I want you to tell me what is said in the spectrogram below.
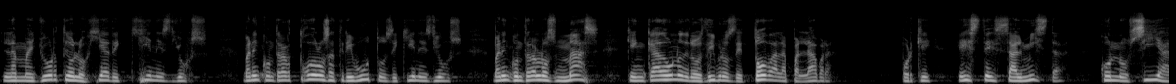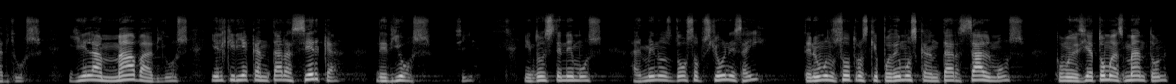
la mayor teología de quién es Dios. Van a encontrar todos los atributos de quién es Dios. Van a encontrarlos más que en cada uno de los libros de toda la palabra. Porque este salmista conocía a Dios y él amaba a Dios y él quería cantar acerca de Dios. ¿sí? Y entonces tenemos al menos dos opciones ahí. Tenemos nosotros que podemos cantar salmos, como decía Thomas Manton,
